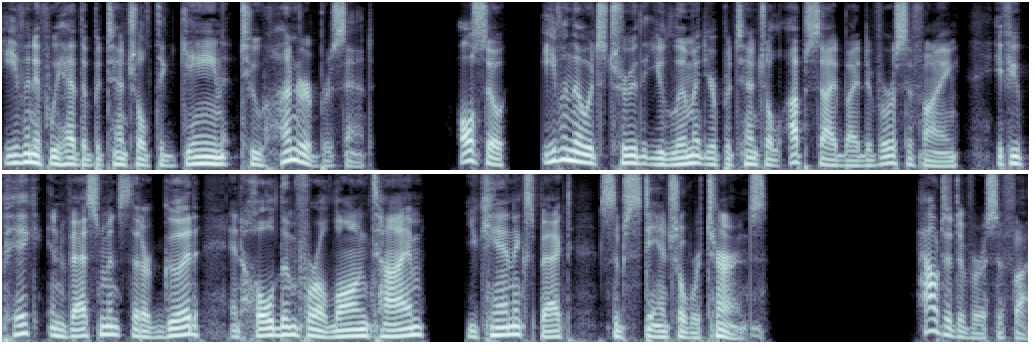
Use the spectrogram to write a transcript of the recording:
even if we had the potential to gain 200%. Also, even though it's true that you limit your potential upside by diversifying, if you pick investments that are good and hold them for a long time, you can expect substantial returns. How to diversify.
